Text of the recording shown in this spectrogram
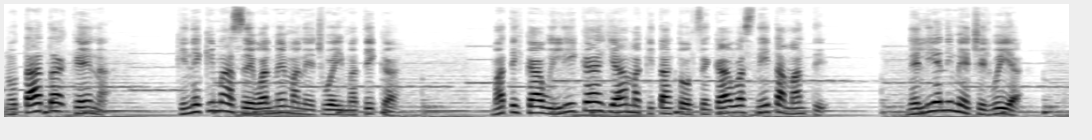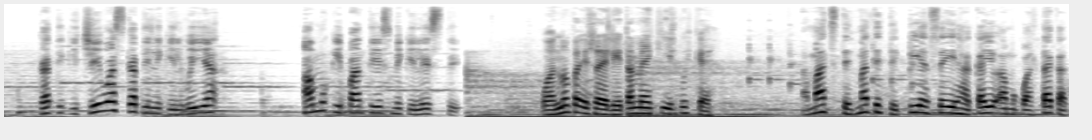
Notata kena. Kineki masewalme manechweimatika. Matihkawilika ya makitahtolsenkawas ni tamanti. Nelia nimechilhuia. Katikichiwas katinikilhuia. Amo kipantis mikilisti. Juan nopa israelita me kilwihke. Amats tehmatis tipia se ihakayo amokualtakat.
